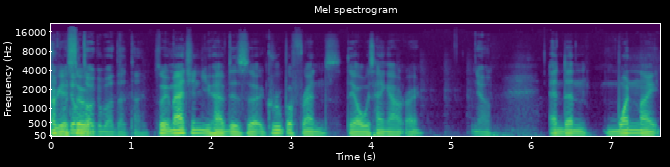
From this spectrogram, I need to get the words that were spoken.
okay, we don't so talk about that time. so imagine you have this uh, group of friends. They always hang out, right? Yeah. And then one night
